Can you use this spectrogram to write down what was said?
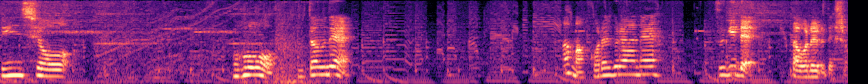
臨床おお歌うね。あまあこれぐらいはね次で倒れるでしょ。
